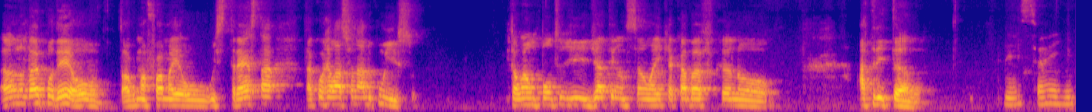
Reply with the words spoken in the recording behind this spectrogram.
ela não vai poder, ou de alguma forma o estresse está tá correlacionado com isso. Então é um ponto de, de atenção aí que acaba ficando atritando. Isso aí.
